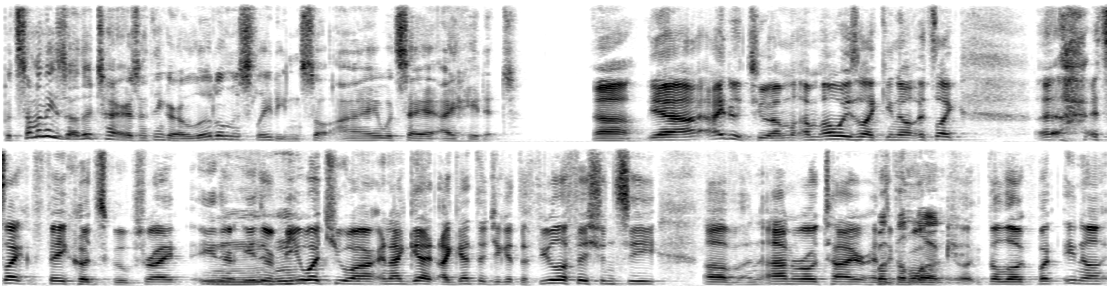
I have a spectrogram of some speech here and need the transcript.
But some of these other tires I think are a little misleading, so I would say I hate it. Uh, yeah, I, I do too. I'm, I'm always like, you know, it's like uh, it's like fake hood scoops, right? Either either be what you are, and I get I get that you get the fuel efficiency of an on-road tire and But the qual- look. the look, but you know,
